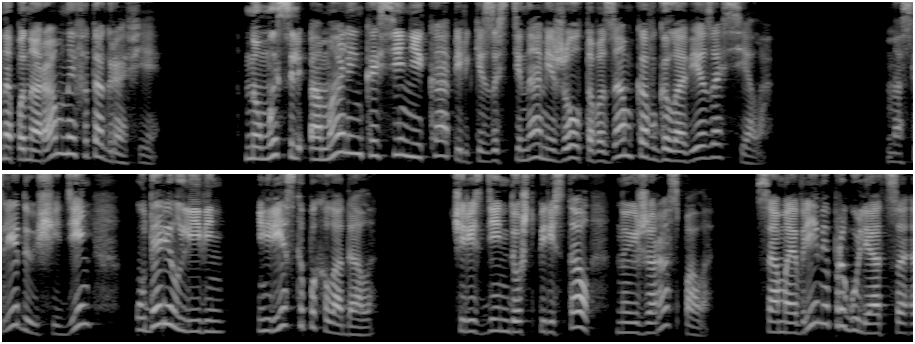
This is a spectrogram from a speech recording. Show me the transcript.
на панорамной фотографии. Но мысль о маленькой синей капельке за стенами желтого замка в голове засела. На следующий день ударил ливень и резко похолодало. Через день дождь перестал, но и жара спала. Самое время прогуляться,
